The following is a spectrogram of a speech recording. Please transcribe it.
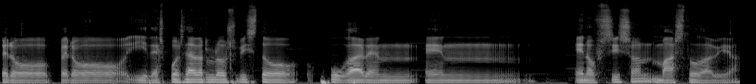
pero, pero y después de haberlos visto jugar en, en, en off-season, más todavía.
